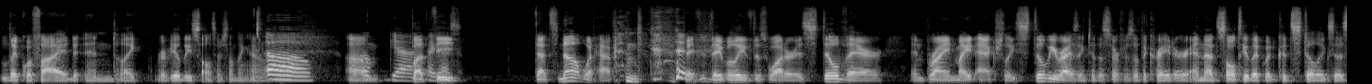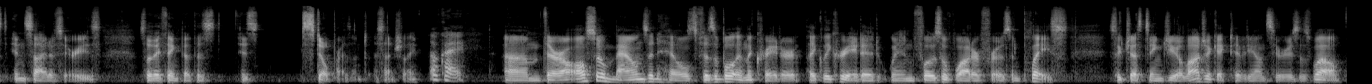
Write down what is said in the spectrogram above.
liquefied and like revealed these salts or something. I don't know. oh, Um, oh, yeah, but I the guess. that's not what happened. they, they believe this water is still there, and brine might actually still be rising to the surface of the crater, and that salty liquid could still exist inside of Ceres. So they think that this is still present, essentially. okay. Um, there are also mounds and hills visible in the crater, likely created when flows of water froze in place, suggesting geologic activity on Ceres as well.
